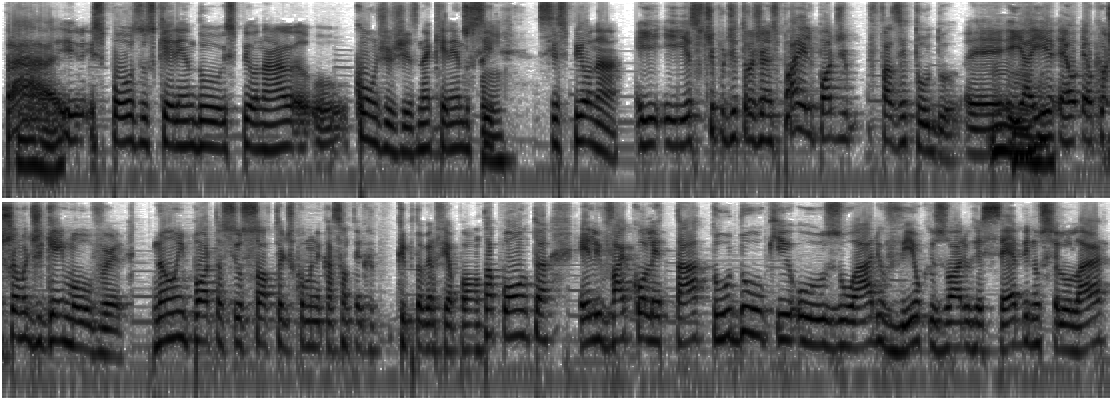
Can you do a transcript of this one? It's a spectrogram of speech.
para ah. esposos querendo espionar o, cônjuges, né? Querendo Sim. se se espionar. E, e, esse tipo de Trojan Spy, ele pode fazer tudo. É, uhum. E aí é, é, o que eu chamo de game over. Não importa se o software de comunicação tem criptografia ponta a ponta, ele vai coletar tudo o que o usuário vê, o que o usuário recebe no celular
